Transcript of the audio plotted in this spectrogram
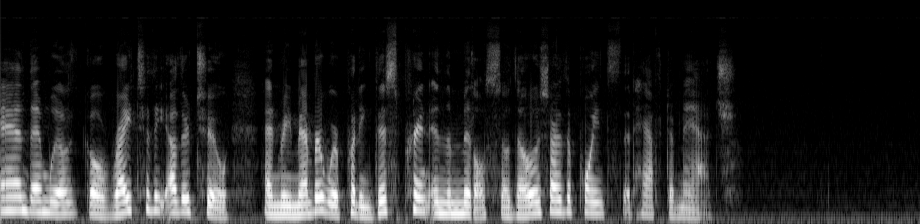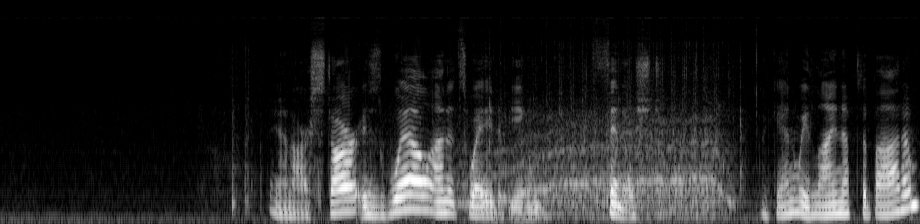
And then we'll go right to the other two. And remember, we're putting this print in the middle, so those are the points that have to match. And our star is well on its way to being finished. Again, we line up the bottom.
